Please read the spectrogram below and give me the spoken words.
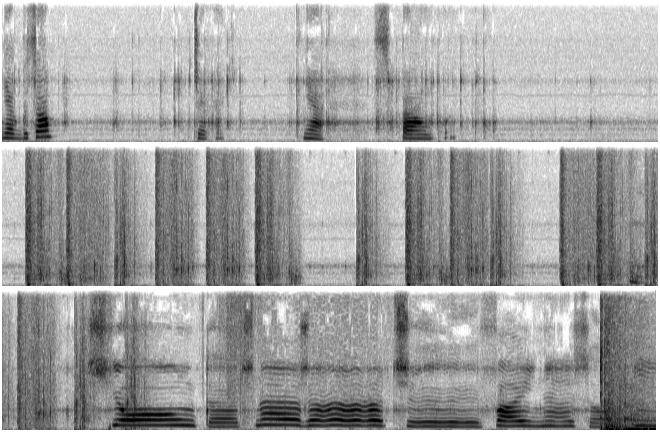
Jakby co? Czekaj. Nie. Spawn point. Świąteczne rzeczy fajne są i...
